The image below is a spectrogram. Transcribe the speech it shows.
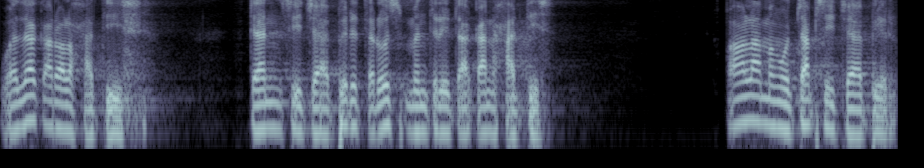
Wadzakarul hadis dan si Jabir terus menceritakan hadis. Kala mengucap si Jabir,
